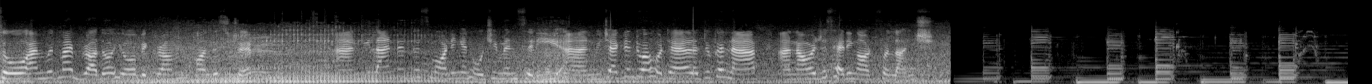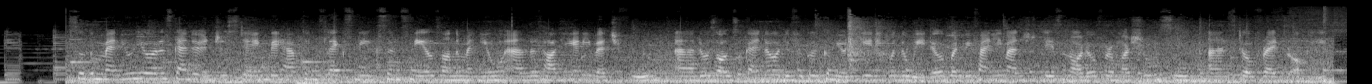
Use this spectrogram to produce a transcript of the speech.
So I'm with my brother here, Vikram, on this trip. And we landed this morning in Ho Chi Minh City and we checked into a hotel, I took a nap and now we're just heading out for lunch. So the menu here is kind of interesting. They have things like snakes and snails on the menu and there's hardly any veg food. And it was also kind of difficult communicating with the waiter but we finally managed to place an order for a mushroom soup and stir-fried broccoli.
